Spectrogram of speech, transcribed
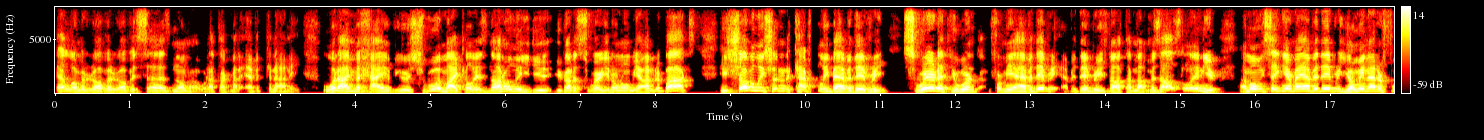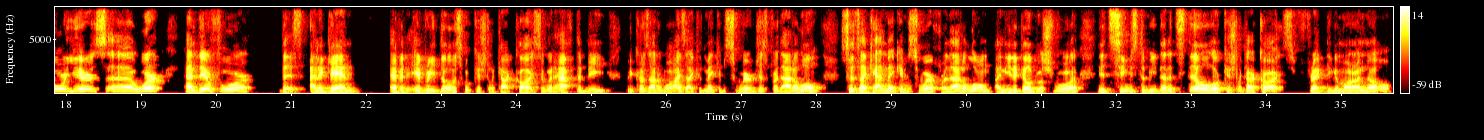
Elom Rova Rova says, no, no, we're not talking about Evet Kanani. What I'm mechayev you shvua, Michael, is not only you, you got to swear you don't owe me a hundred bucks. He shovely shouldn't have kaftly be'avidivri. Swear that you weren't for me avidivri. Avidivri is not. I'm not mezalzel in you. I'm only saying you're my avidivri. You owe me another four years uh, work, and therefore this. And again, Evid Ivri dose hookish l'karkois it would have to be because otherwise I could make him swear just for that alone. Since I can make him swear for that alone, I need a gilgal shvur. It seems to be that it's still hookish l'karkois. Frag the Gemara, no.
